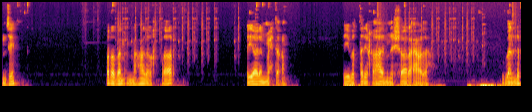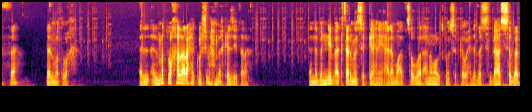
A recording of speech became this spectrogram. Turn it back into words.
زين. فرضا إن هذا القطار رجال محترم. في بالطريقة هاي من الشارع هذا. وبنلفه للمطبخ. المطبخ هذا راح يكون شبه مركزي ترى. لأن بنيب أكثر من سكة هني. على ما أتصور أنا ما بتكون سكة واحدة بس لهالسبب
